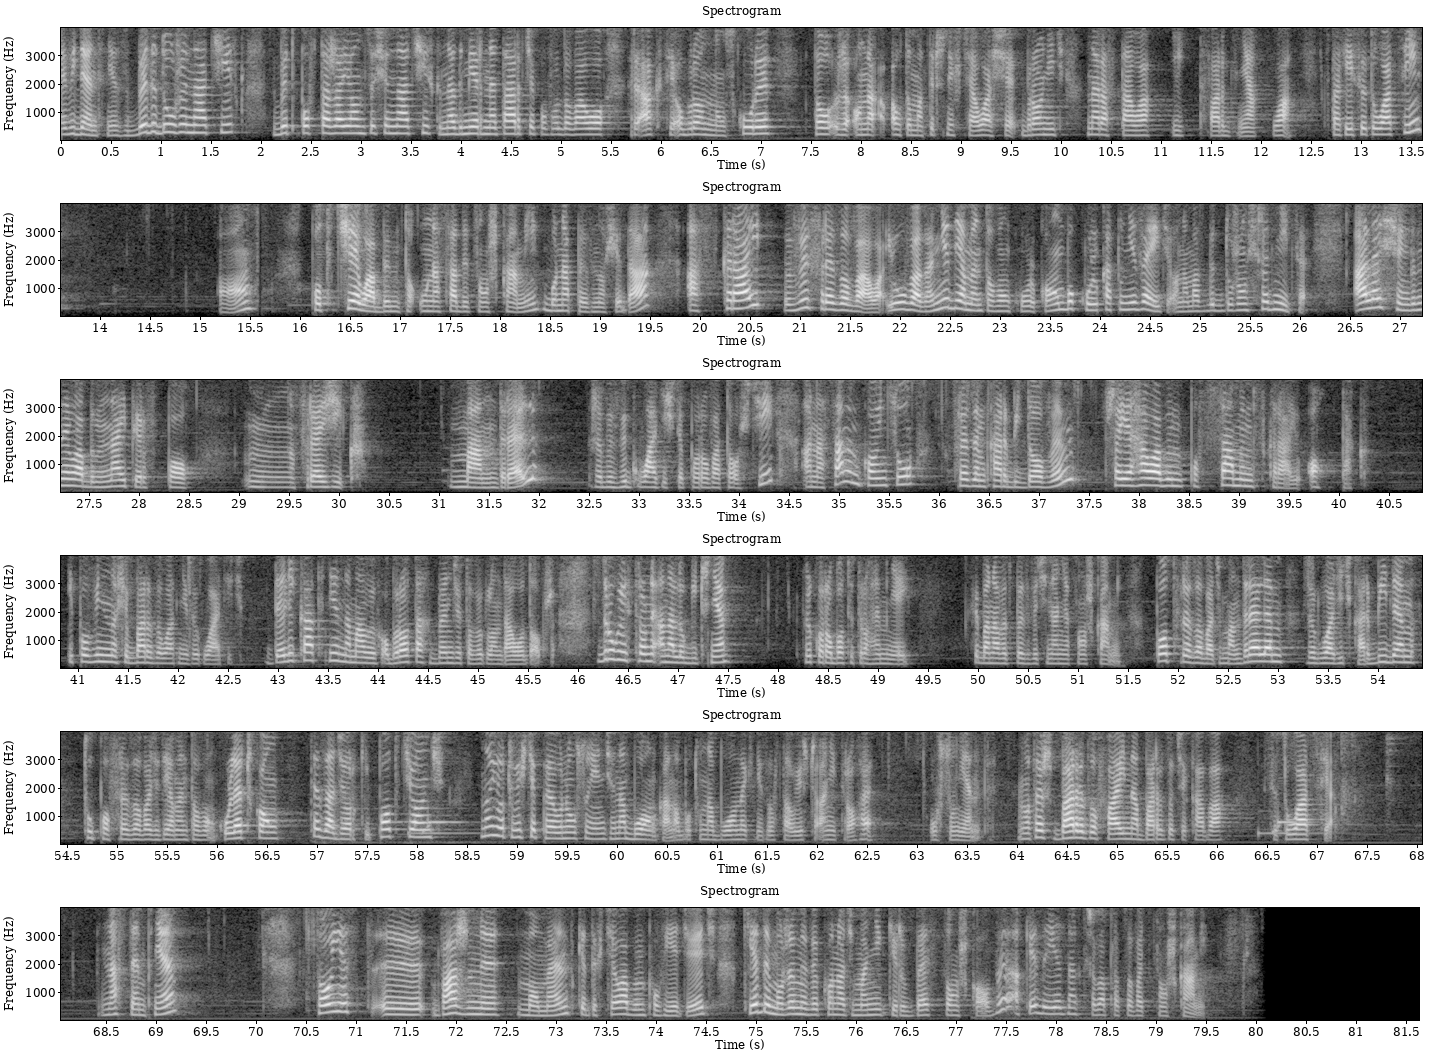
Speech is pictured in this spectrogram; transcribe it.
Ewidentnie zbyt duży nacisk, zbyt powtarzający się nacisk, nadmierne tarcie powodowało reakcję obronną skóry. To, że ona automatycznie chciała się bronić, narastała i twardniała. W takiej sytuacji o, podcięłabym to u nasady cążkami, bo na pewno się da, a skraj wyfrezowała. I uwaga, nie diamentową kulką, bo kulka tu nie wejdzie, ona ma zbyt dużą średnicę, ale sięgnęłabym najpierw po frezik mandrel, żeby wygładzić te porowatości, a na samym końcu frezem karbidowym przejechałabym po samym skraju. O, tak. I powinno się bardzo ładnie wygładzić. Delikatnie, na małych obrotach będzie to wyglądało dobrze. Z drugiej strony analogicznie, tylko roboty trochę mniej. Chyba nawet bez wycinania cążkami. Podfrezować mandrelem, wygładzić karbidem, tu pofrezować diamentową kuleczką, te zadziorki podciąć, no i oczywiście pełne usunięcie nabłonka, no bo tu nabłonek nie został jeszcze ani trochę usunięty. No też bardzo fajna, bardzo ciekawa sytuacja. Następnie to jest y, ważny moment, kiedy chciałabym powiedzieć, kiedy możemy wykonać manikir bezcążkowy, a kiedy jednak trzeba pracować cążkami.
